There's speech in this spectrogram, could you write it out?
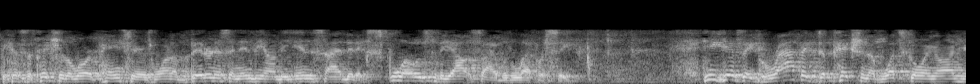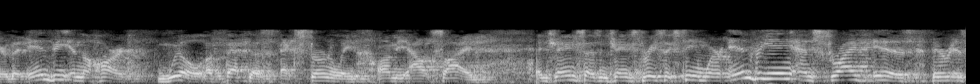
Because the picture the Lord paints here is one of bitterness and envy on the inside that explodes to the outside with leprosy. He gives a graphic depiction of what's going on here, that envy in the heart will affect us externally on the outside. And James says in James 3:16, where envying and strife is, there is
